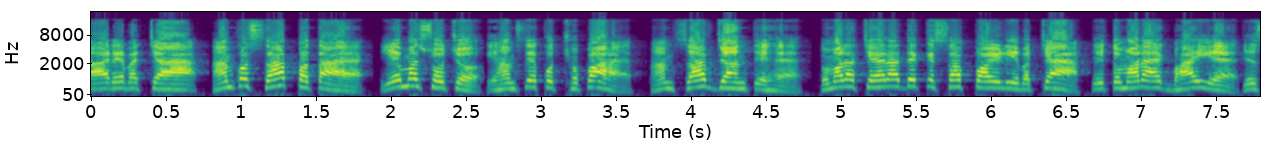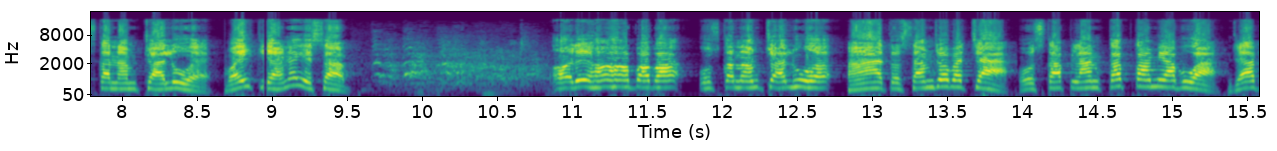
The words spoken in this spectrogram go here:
अरे बच्चा, हमको सब पता है, ये मत सोचो कि हमसे कुछ छुपा है, हम सब जानते हैं। तुम्हारा चेहरा देख के सब पढ़ लिए, बच्चा, ये तुम्हारा एक भाई है, जिसका नाम चालू है, वही किया ना ये सब? अरे हाँ हाँ बाबा उसका नाम चालू है। हाँ तो समझो बच्चा, उसका प्लान कब कामयाब हुआ? जब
